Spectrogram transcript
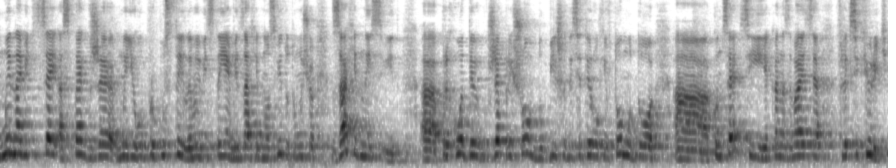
Ми навіть цей аспект вже ми його пропустили. Ми відстаємо від західного світу, тому що західний світ е, приходив, вже прийшов ну, більше 10 років тому до концепції, яка називається flexicurity.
